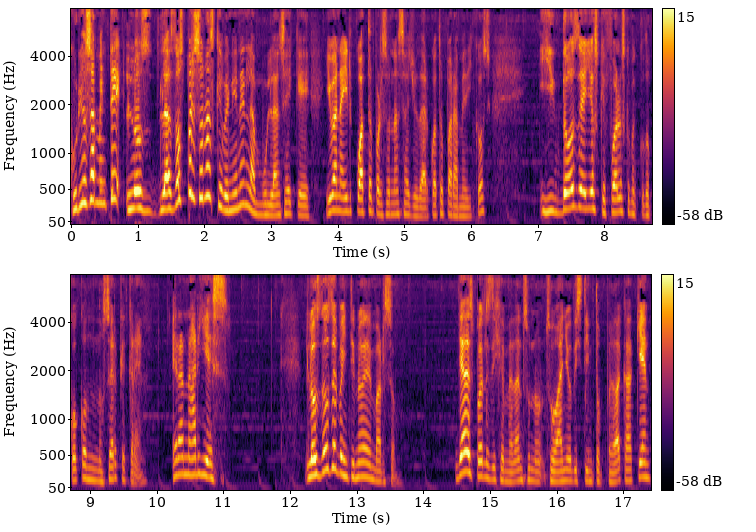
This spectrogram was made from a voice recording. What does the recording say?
Curiosamente, los, las dos personas que venían en la ambulancia y que iban a ir cuatro personas a ayudar, cuatro paramédicos, y dos de ellos que fueron los que me tocó conocer, que creen? Eran Aries. Los dos del 29 de marzo. Ya después les dije, me dan su, su año distinto, ¿verdad? Cada quien,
